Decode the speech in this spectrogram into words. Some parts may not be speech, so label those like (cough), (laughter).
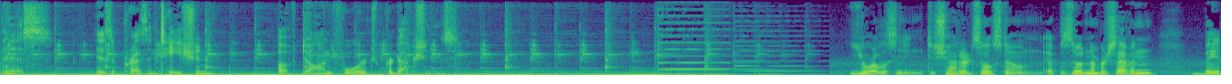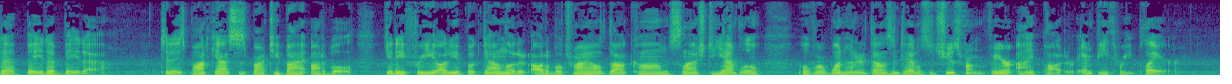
This is a presentation of Dawn Forge Productions. You're listening to Shattered Soulstone, episode number 7, Beta, Beta, Beta. Today's podcast is brought to you by Audible. Get a free audiobook download at audibletrial.com slash Diablo. Over 100,000 titles to choose from for your iPod or MP3 player.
